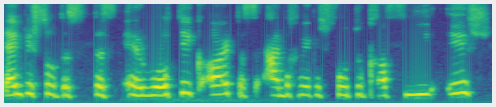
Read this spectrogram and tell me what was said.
denke ich so, dass das Erotic Art, das einfach wirklich Fotografie ist,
